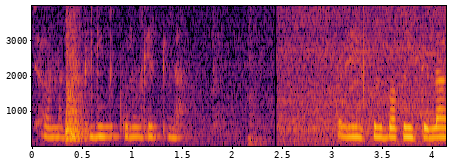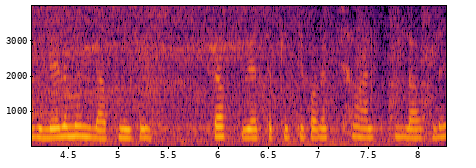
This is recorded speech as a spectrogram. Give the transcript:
छान असा क्लीन करून घेतला. तर हे फुल बघा इथे लागलेलं म्हणलं आपण इथे टाकूया तर किती बघा छान फुल लागले.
